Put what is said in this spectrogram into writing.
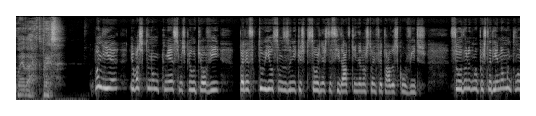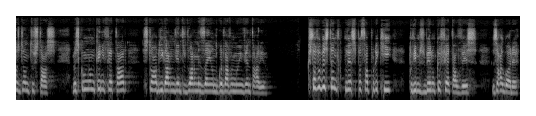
Põe a dar, depressa. Bom dia! Eu acho que tu não me conheces, mas pelo que ouvi, parece que tu e eu somos as únicas pessoas nesta cidade que ainda não estão infectadas com o vírus. Sou a dona de uma pastaria não muito longe de onde tu estás, mas como não me quero infectar, estou a abrigar-me dentro do armazém onde guardava o meu inventário. Gostava bastante que pudesses passar por aqui. Podíamos beber um café, talvez. Já agora,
